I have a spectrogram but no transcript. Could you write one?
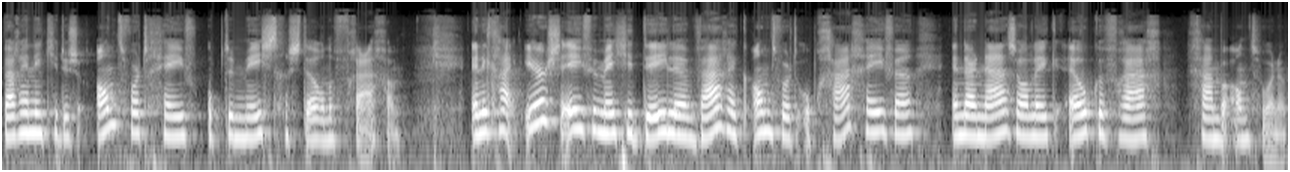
waarin ik je dus antwoord geef op de meest gestelde vragen. En ik ga eerst even met je delen waar ik antwoord op ga geven en daarna zal ik elke vraag gaan beantwoorden.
